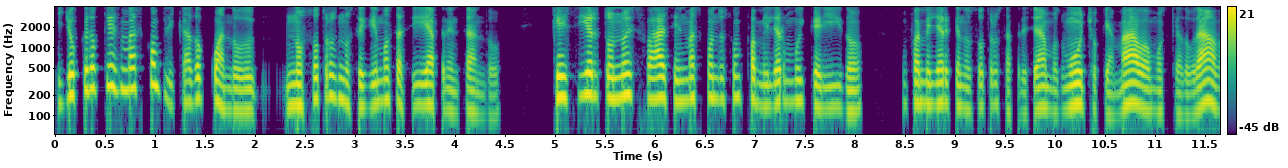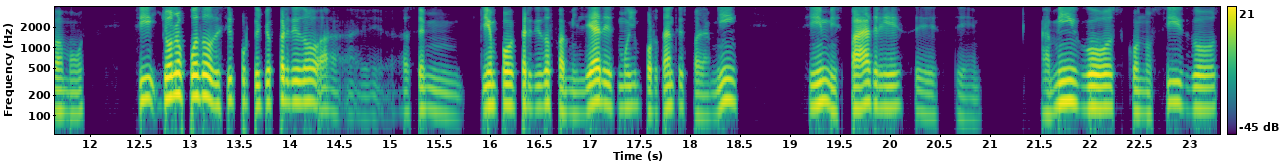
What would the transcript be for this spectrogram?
Y yo creo que es más complicado cuando nosotros nos seguimos así aprensando. Que es cierto, no es fácil, más cuando es un familiar muy querido, un familiar que nosotros apreciamos mucho, que amábamos, que adorábamos. Sí, yo lo puedo decir porque yo he perdido, eh, hace tiempo he perdido familiares muy importantes para mí. Sí, mis padres, este, amigos, conocidos.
